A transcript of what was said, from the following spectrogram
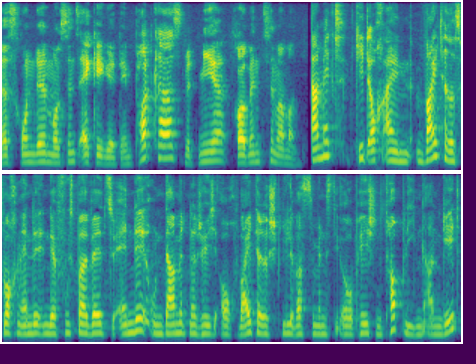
Das Runde muss ins Eckige, dem Podcast mit mir, Robin Zimmermann. Damit geht auch ein weiteres Wochenende in der Fußballwelt zu Ende und damit natürlich auch weitere Spiele, was zumindest die europäischen Top-Ligen angeht.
